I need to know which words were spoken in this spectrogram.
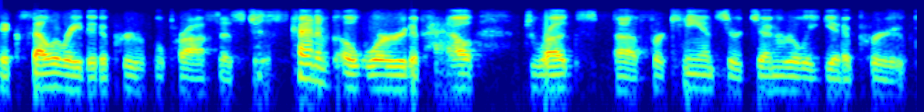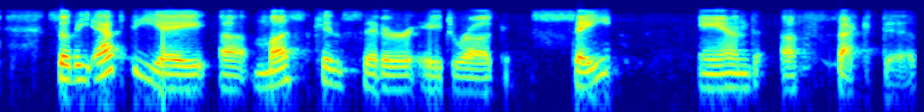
accelerated approval process, just kind of a word of how drugs uh, for cancer generally get approved. So the FDA uh, must consider a drug safe and effective.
